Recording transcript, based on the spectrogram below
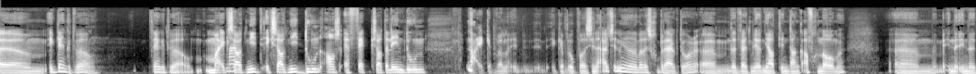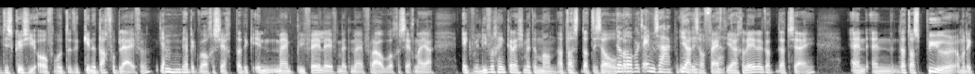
Ehm, ik denk het wel. Ik denk het wel. Maar ik, Maar- Zou het niet, ik zou het niet doen als effect. Ik zou het alleen doen... Nou, ik heb, wel, ik heb het ook wel eens in de uitzendingen wel eens gebruikt, hoor. Ehm, dat werd me niet altijd in dank afgenomen. Ehm, in, de, in de discussie over de kinderdagverblijven... Ja, Mhm. heb ik wel gezegd dat ik in mijn privéleven met mijn vrouw... wel gezegd, nou ja, ik wil liever geen crash met een man. Dat, was, dat is al... De Robert M-zaak bedoel Ja, dat is al 15 jaar geleden dat ik dat zei. En, en dat was puur omdat ik...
